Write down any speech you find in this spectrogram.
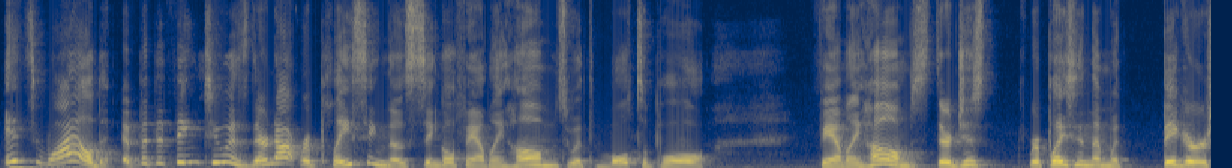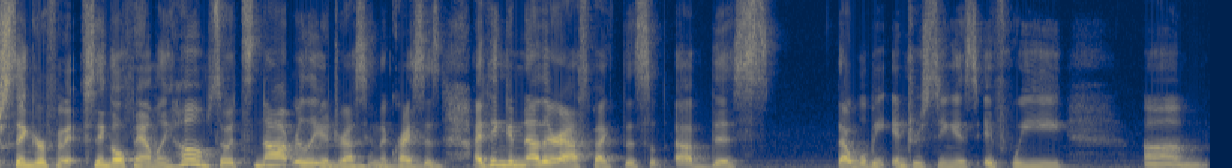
It's wild. But the thing too is they're not replacing those single family homes with multiple family homes. They're just replacing them with bigger single single family homes. So it's not really addressing the crisis. I think another aspect this of this that will be interesting is if we um,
